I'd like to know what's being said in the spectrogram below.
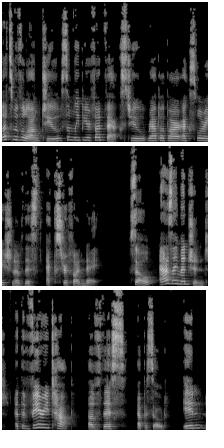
let's move along to some leap year fun facts to wrap up our exploration of this extra fun day. So, as I mentioned at the very top of this episode, in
